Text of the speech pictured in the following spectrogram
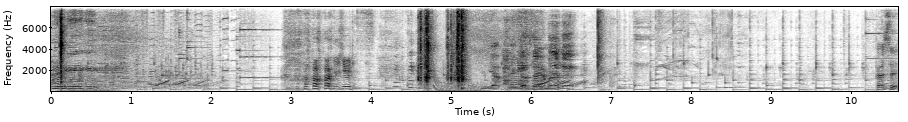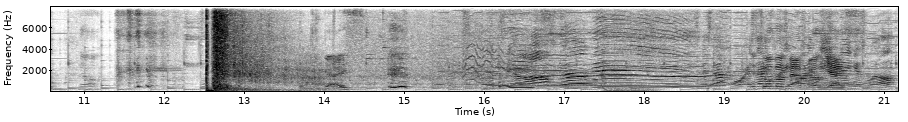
oh, you. Yep, there goes Hammer. Press it. Is that, or is It's that one of those green math one girls, yes. anything As well?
